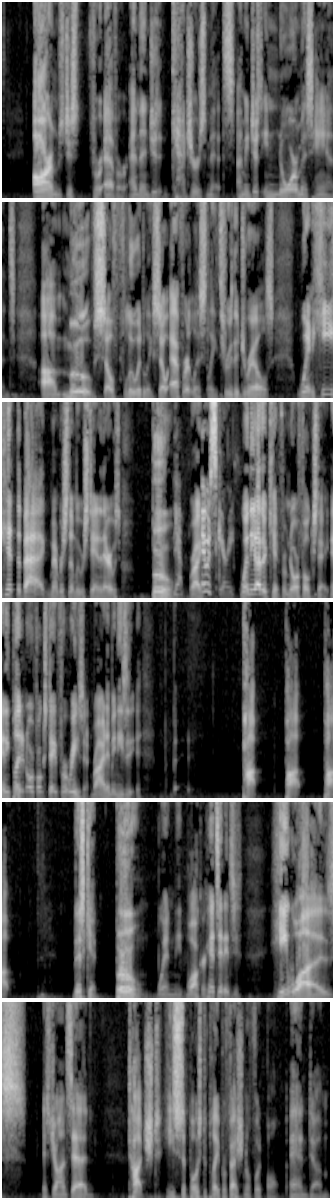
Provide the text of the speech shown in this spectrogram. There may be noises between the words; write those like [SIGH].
arms just forever, and then just catcher's mitts. I mean, just enormous hands. Um, moves so fluidly, so effortlessly through the drills. When he hit the bag, remember Slim? We were standing there. It was boom. Yeah, right. it was scary. When the other kid from Norfolk State, and he played at Norfolk State for a reason, right? I mean, he's a, pop, pop, pop. This kid, boom! When Walker hits it, it's he was, as John said, touched. He's supposed to play professional football, and um,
